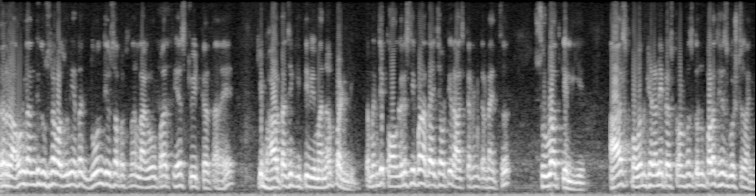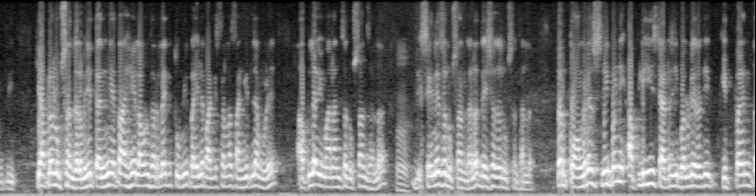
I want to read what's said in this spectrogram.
तर राहुल गांधी दुसऱ्या बाजूने आता दोन दिवसापासून लागोपाठ हेच ट्विट करत आहे की भारताची किती विमानं पडली. तर म्हणजे काँग्रेसने पण आता याच्यावरती राजकारण करण्याचं सुरुवात केली आहे आज पवन खेडाने प्रेस कॉन्फरन्स करून परत हेच गोष्ट सांगितली. की आपलं नुकसान झालं. म्हणजे त्यांनी आता हे लावून धरलं की तुम्ही पहिले पाकिस्तानला सांगितल्यामुळे आपल्या विमानांचं नुकसान झालं सेनेचं नुकसान झालं देशाचं नुकसान झालं. तर काँग्रेसने पण आपली ही स्ट्रॅटेजी बनवली आता ती कितपर्यंत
